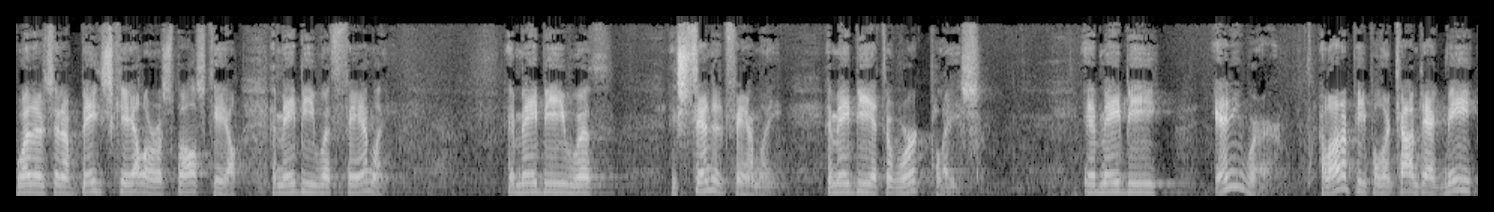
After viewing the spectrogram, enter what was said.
whether it's in a big scale or a small scale. It may be with family, it may be with extended family, it may be at the workplace. It may be anywhere. A lot of people that contact me,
